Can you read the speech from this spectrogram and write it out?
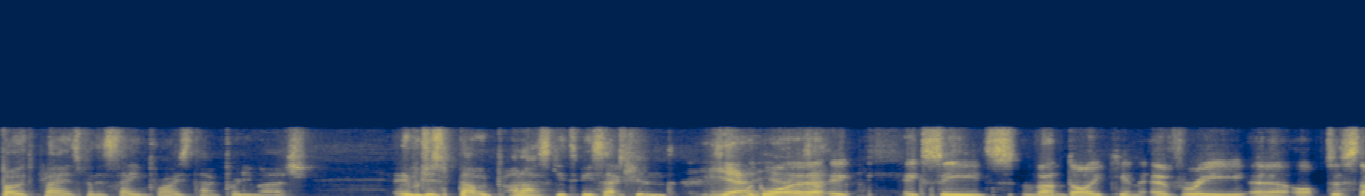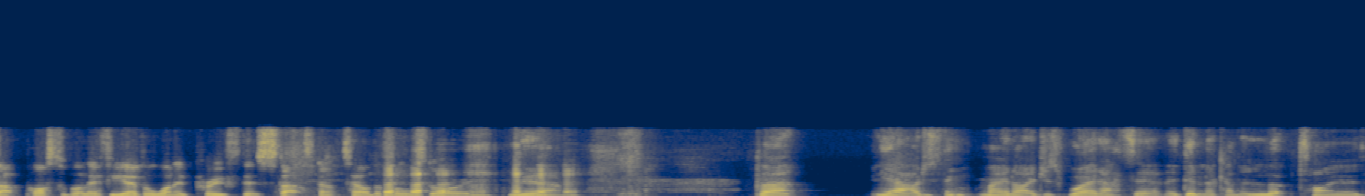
both players for the same price tag, pretty much. It would just that would I'd ask you to be sectioned. Yeah, Maguire yeah, exactly. ex- exceeds Van Dijk in every uh, Opta stat possible. If you ever wanted proof that stats don't tell the full story, Yeah. But yeah, I just think Man United just weren't at it. They didn't look how they looked tired.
